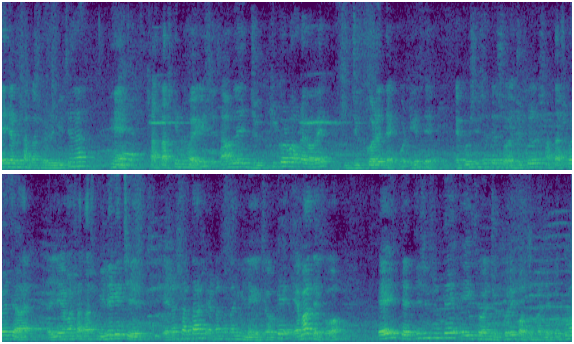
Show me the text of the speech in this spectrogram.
এই দেখো সাতাশ হয়ে গেছে নিচে না? হ্যাঁ সাতাশ কিন্তু হয়ে গেছে। তাহলে যোগ কি করব আমরা এভাবে? যোগ করে দেখব, ঠিক আছে? একুশের সাথে যোগ করলে সাতাশ হয়ে যায়। যে আমার সাতাশ মিলে গেছে। এটা সাতাশ এটা সাতাশ মিলে গেছে, ওকে? এবার দেখো, এই তেত্রিশের সাথে এই ছয় যোগ করে কত হয় দেখো তো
